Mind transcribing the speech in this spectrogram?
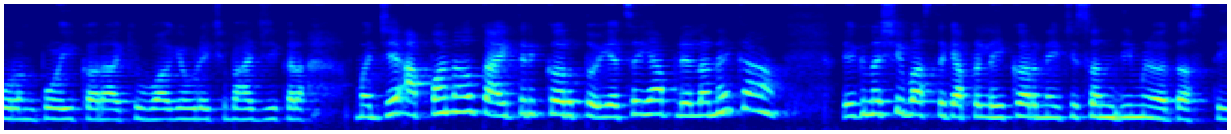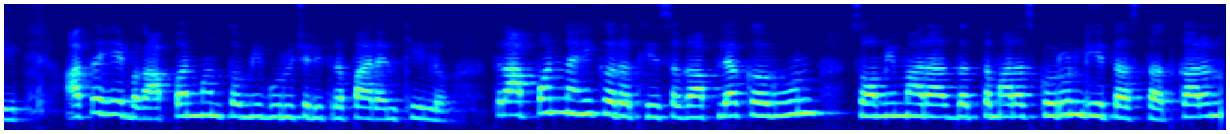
पुरणपोळी करा किंवा घेवड्याची भाजी करा. म्हणजे आपण काहीतरी करतो याचंही आपल्याला नाही का एक नशीब असतं की आपल्याला हे करण्याची संधी मिळत असते. आता हे बघा आपण म्हणतो मी गुरुचरित्र पारायण केलं तर आपण नाही करत हे सगळं. आपल्याकडून स्वामी महाराज दत्त महाराज करून घेत असतात. कारण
